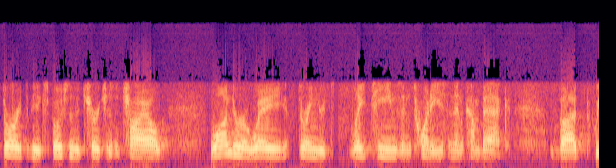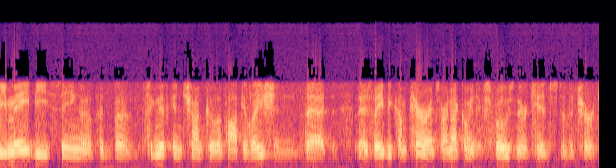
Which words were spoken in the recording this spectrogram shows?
story to be exposed to the church as a child wander away during your late teens and 20s and then come back. But we may be seeing a, a, a significant chunk of the population that, as they become parents, are not going to expose their kids to the church.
